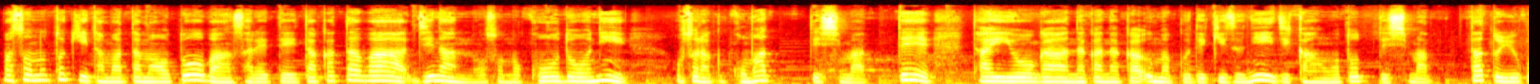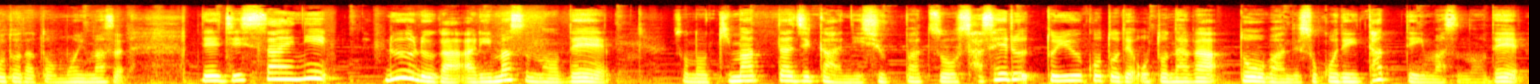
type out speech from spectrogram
まあ、その時たまたまお当番されていた方は次男のその行動におそらく困ってしまって対応がなかなかうまくできずに時間を取ってしまったということだと思います。で実際にルールがありますのでその決まった時間に出発をさせるということで大人が当番でそこで立っていますので、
